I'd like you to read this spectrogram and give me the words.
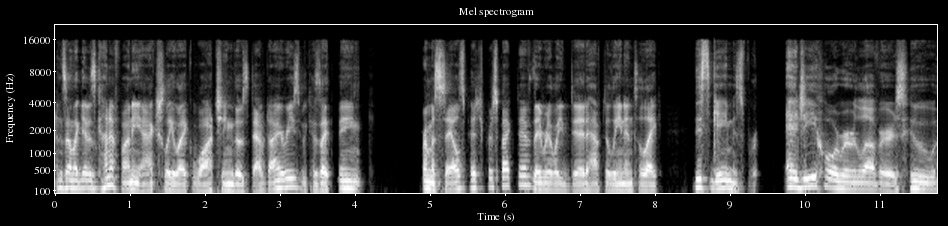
And so like it was kind of funny actually like watching those dev diaries because I think from a sales pitch perspective, they really did have to lean into like this game is for edgy horror lovers who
